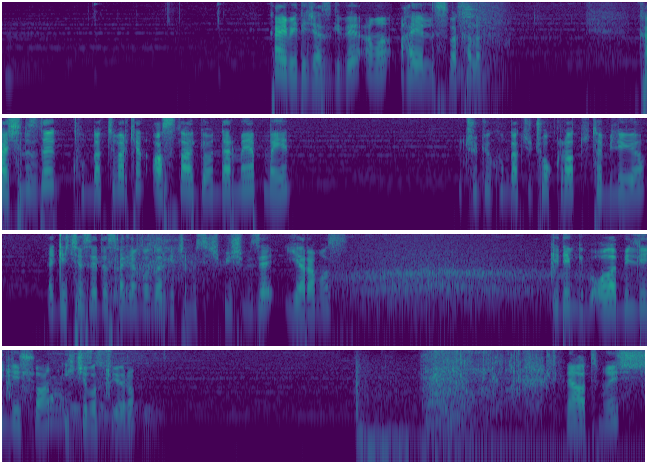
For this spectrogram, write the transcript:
Hmm. Kaybedeceğiz gibi ama hayırlısı bakalım. Karşınızda kundakçı varken asla gönderme yapmayın. Çünkü kundakçı çok rahat tutabiliyor. Ya geçirse de salyangozlar geçirmesi hiçbir işimize yaramaz. Dediğim gibi olabildiğince şu an işçi basıyorum. Ne atmış?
